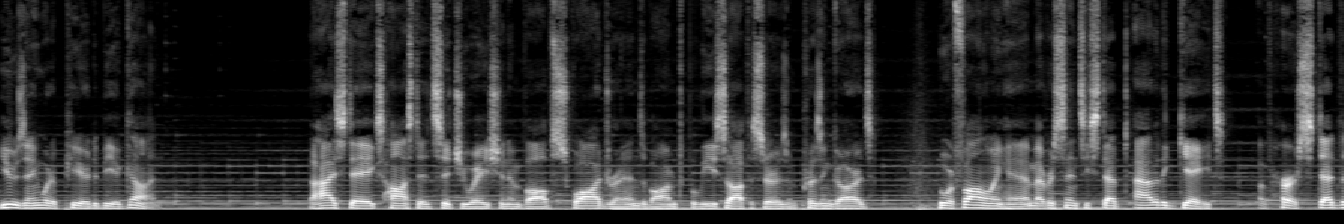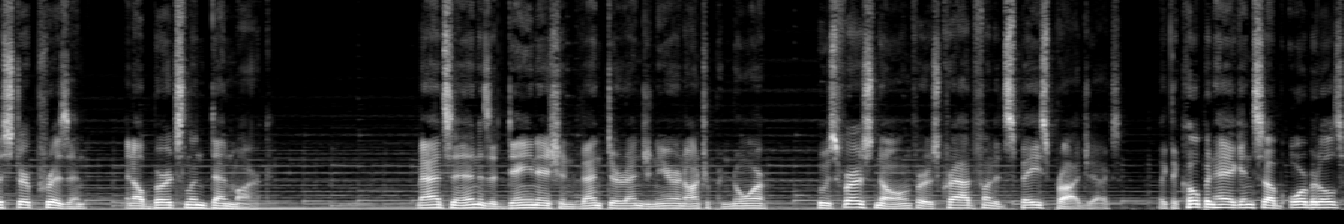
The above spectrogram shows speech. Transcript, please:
using what appeared to be a gun. The high stakes hostage situation involved squadrons of armed police officers and prison guards who were following him ever since he stepped out of the gates of Herstedvester prison in Albertslund, Denmark. Madsen is a Danish inventor, engineer, and entrepreneur who is first known for his crowd funded space projects like the Copenhagen suborbitals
